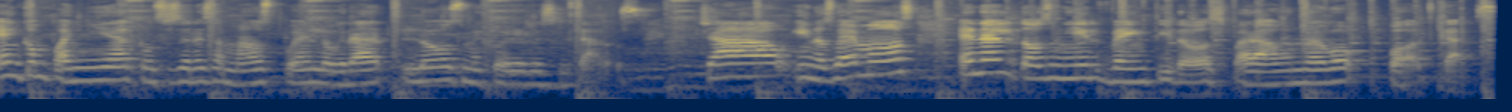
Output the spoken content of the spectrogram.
en compañía con sus seres amados pueden lograr los mejores resultados. Chao y nos vemos en el 2022 para un nuevo podcast.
